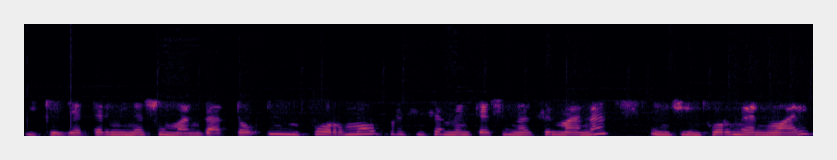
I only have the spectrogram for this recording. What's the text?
y que ya termina su mandato, informó precisamente hace una semana en su informe anual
